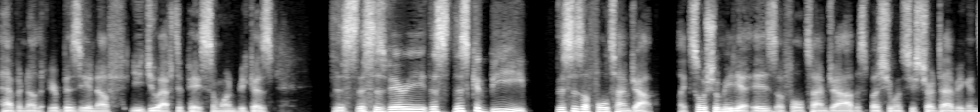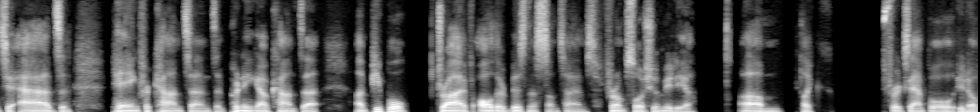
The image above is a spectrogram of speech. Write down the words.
have another, you're busy enough, you do have to pay someone because this this is very this this could be this is a full time job like social media is a full-time job especially once you start diving into ads and paying for content and putting out content uh, people drive all their business sometimes from social media um, like for example you know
